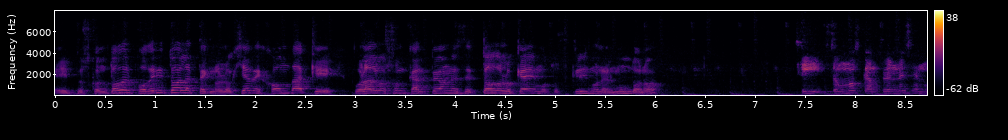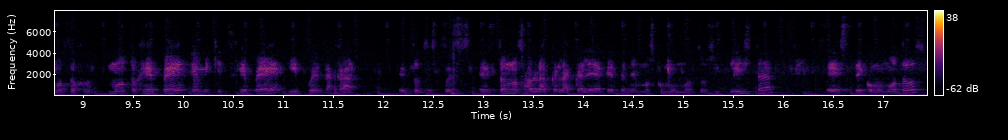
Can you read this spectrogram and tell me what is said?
eh, pues con todo el poder y toda la tecnología de Honda que por algo son campeones de todo lo que hay de motociclismo en el mundo, ¿no? Sí, somos campeones en Moto, MotoGP, MXGP y pues Dakar. Entonces, pues esto nos habla de la calidad que tenemos como motociclistas, este, como motos.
